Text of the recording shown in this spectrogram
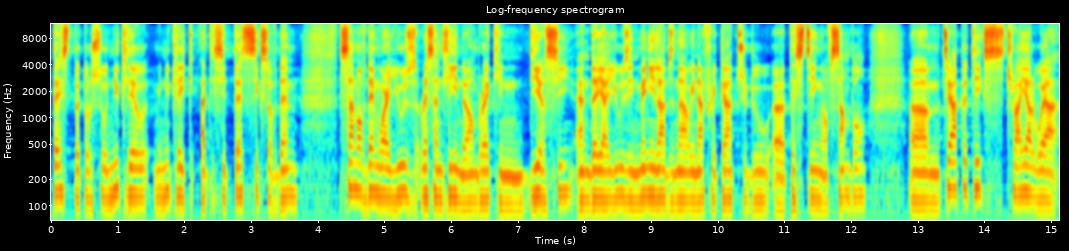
tests, but also nucleo nucleic acid tests, six of them, some of them were used recently in the outbreak in DRC, and they are used in many labs now in Africa to do uh, testing of sample. Um, therapeutics trial were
